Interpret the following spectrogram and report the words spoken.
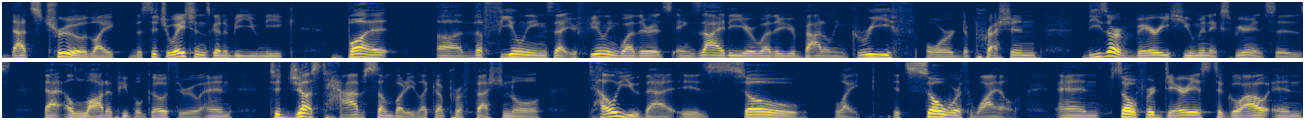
that's true. Like the situation's going to be unique, but uh, the feelings that you're feeling, whether it's anxiety or whether you're battling grief or depression. These are very human experiences that a lot of people go through. And to just have somebody like a professional tell you that is so like it's so worthwhile. And so for Darius to go out and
